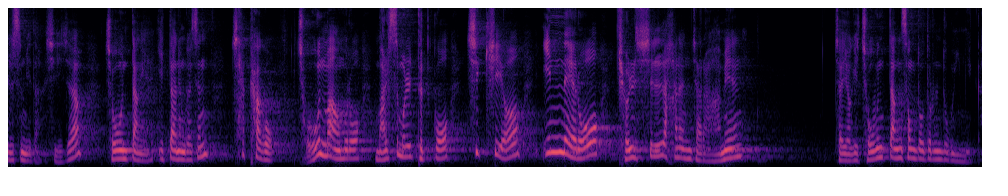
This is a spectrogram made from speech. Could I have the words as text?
읽습니다. 시작. 좋은 땅에 있다는 것은 착하고 좋은 마음으로 말씀을 듣고 지키어 인내로 결실하는 자라. 아멘. 자, 여기 좋은 땅 성도들은 누구입니까?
